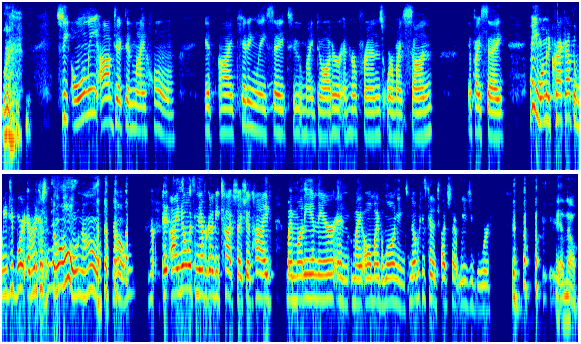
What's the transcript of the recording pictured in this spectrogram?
it's the only object in my home. If I kiddingly say to my daughter and her friends or my son, if I say, hey, you want me to crack out the Ouija board? Everybody goes, no, no, no. no. I know it's never going to be touched. I should hide my money in there and my all my belongings. Nobody's going to touch that Ouija board. yeah, no,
